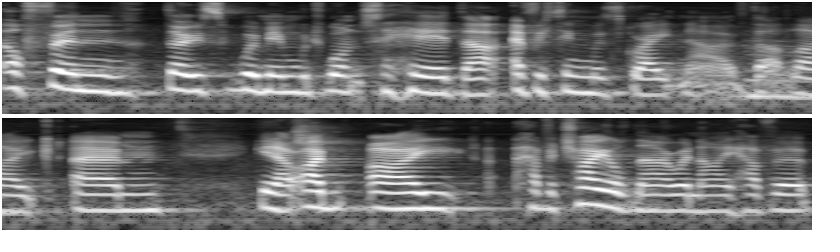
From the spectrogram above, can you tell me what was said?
often those women would want to hear that everything was great now, mm. that like, um, you know, I, I have a child now and I have a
